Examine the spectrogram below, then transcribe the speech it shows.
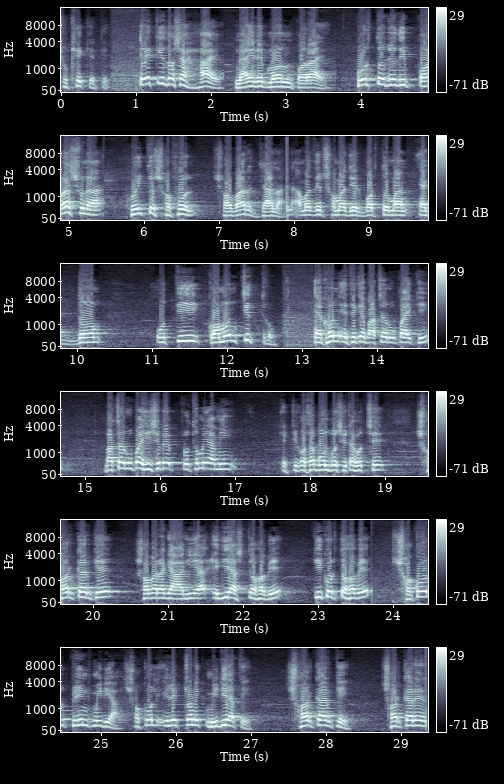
সুখে কেটে। একই দশা হায় নাইরে মন পড়ায় করতো যদি পড়াশোনা, হইতো সফল, সবার জানা। আমাদের সমাজের বর্তমান একদম অতি কমন চিত্র। এখন এ থেকে বাঁচার উপায় কি? বাঁচার উপায় হিসেবে প্রথমে আমি একটি কথা বলব, সেটা হচ্ছে সরকারকে সবার আগে আগিয়ে, এগিয়ে আসতে হবে। কি করতে হবে? সকল প্রিন্ট মিডিয়া, সকল ইলেকট্রনিক মিডিয়াতে সরকারকে, সরকারের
